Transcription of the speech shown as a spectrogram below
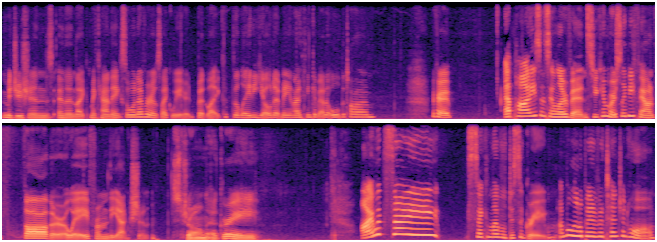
magicians and then like mechanics or whatever. It was like weird, but like the lady yelled at me, and I think about it all the time. Okay, at parties and similar events, you can mostly be found farther away from the action. Strong agree. I would say second level disagree. I'm a little bit of an attention whore,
